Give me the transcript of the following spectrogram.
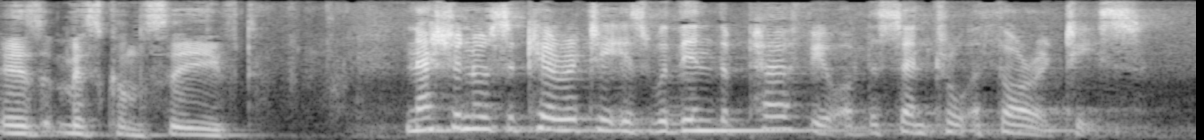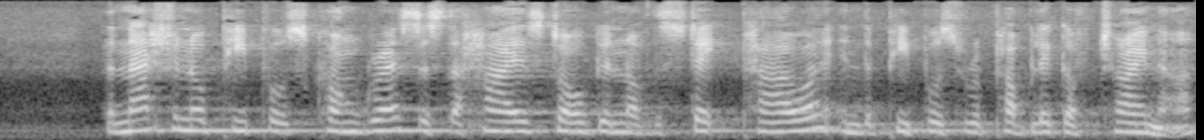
is misconceived. National security is within the purview of the central authorities. The National People's Congress is the highest organ of the state power in the People's Republic of China,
